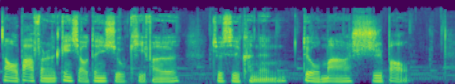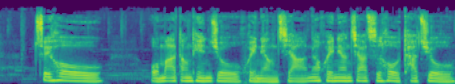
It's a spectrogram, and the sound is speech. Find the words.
那我爸反而更小灯小气，反而就是可能对我妈施暴。最后我妈当天就回娘家。那回娘家之后，她就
